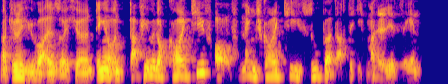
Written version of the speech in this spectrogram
natürlich überall solche Dinge und da fiel mir doch Korrektiv auf. Mensch, Korrektiv, super, dachte ich mal sehen.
